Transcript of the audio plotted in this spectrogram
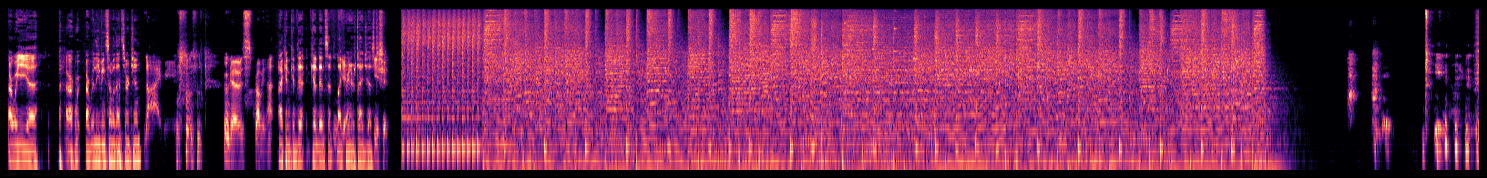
Are we? Uh, are we, are we leaving some of that search in? I mean, who knows? Probably not. I can conden- condense it like Yeah. Reader's Digest. You should.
